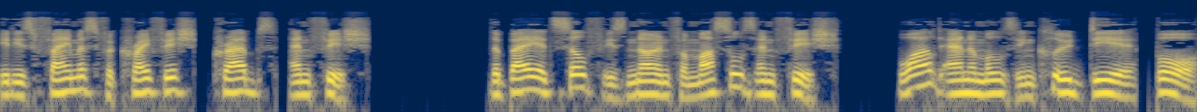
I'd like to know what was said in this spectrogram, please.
it is famous for crayfish, crabs, and fish. The bay itself is known for mussels and fish. Wild animals include deer, boar,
